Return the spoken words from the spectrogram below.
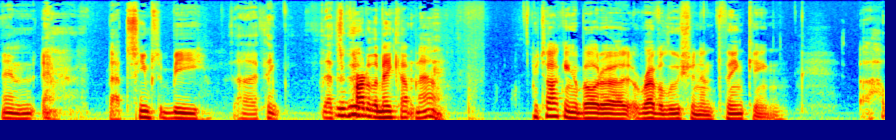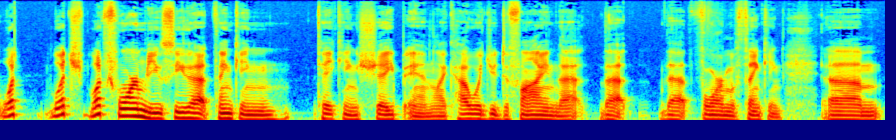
And that seems to be, I think, that's part of the makeup now. You're talking about a revolution in thinking. Uh, what what what form do you see that thinking taking shape in? Like, how would you define that that that form of thinking? Um,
